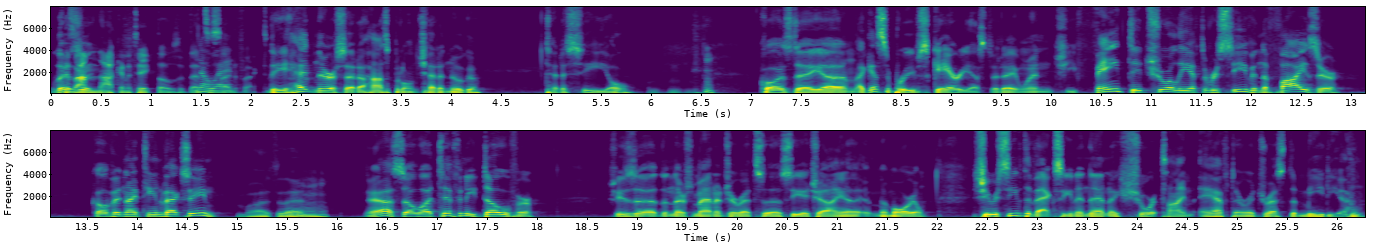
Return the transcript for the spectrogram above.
Well, there's because I'm a- not going to take those if that's No a way. side effect. The head nurse at a hospital in Chattanooga, Tennessee, y'all, caused a, um, I guess, a brief scare yesterday when she fainted shortly after receiving the Pfizer COVID 19 vaccine. Why is that? Mm-hmm. Yeah, so uh, Tiffany Dover, she's uh, the nurse manager at uh, CHI uh, Memorial. She received the vaccine and then a short time after addressed the media.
